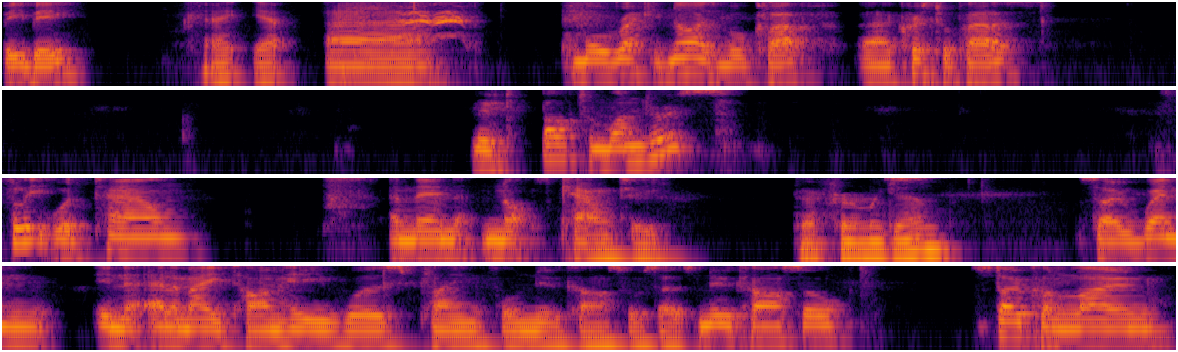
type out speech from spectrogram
BB. okay, yep. Uh, more recognisable club, uh, Crystal Palace. Moved to Bolton Wanderers, Fleetwood Town, and then Notts County. Go for him again. So when in the LMA time, he was playing for Newcastle. So it's Newcastle, Stoke on loan,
